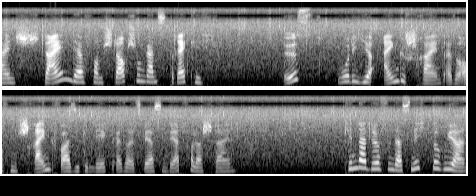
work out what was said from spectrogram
Ein Stein, der vom Staub schon ganz dreckig ist, wurde hier eingeschreint, also auf einen Schrein quasi gelegt, also als wäre es ein wertvoller Stein. Kinder dürfen das nicht berühren,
